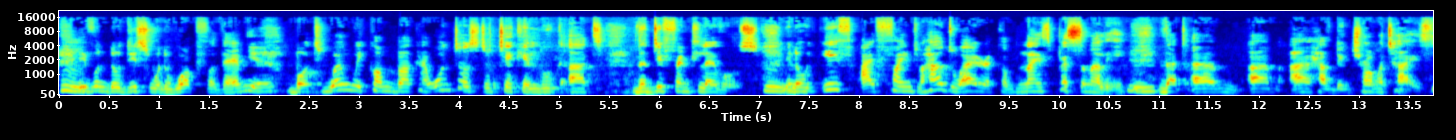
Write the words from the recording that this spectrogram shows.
even though this would work for them. Yeah. But when we come back, I want us to take a look at the different levels. You know, if I find, how do I recognize personally that um, um, I have been traumatized?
